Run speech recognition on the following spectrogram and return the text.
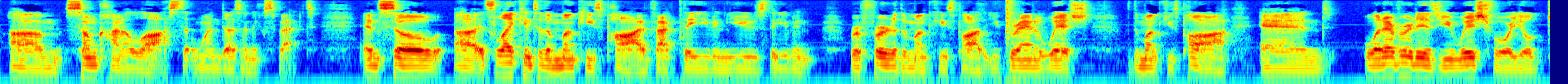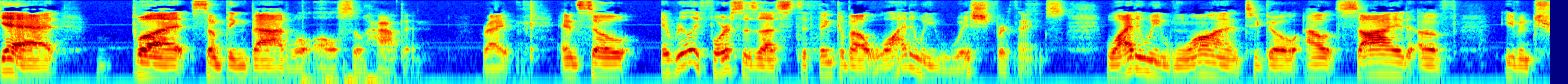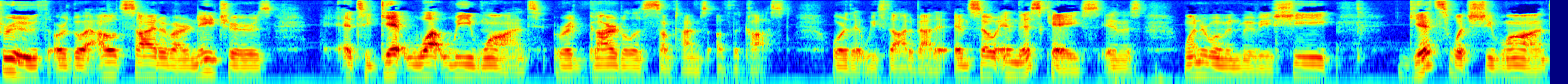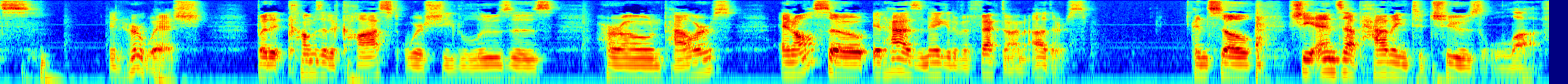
um, some kind of loss that one doesn't expect. And so uh, it's likened to the monkey's paw. In fact, they even use, they even refer to the monkey's paw that you grant a wish with the monkey's paw, and whatever it is you wish for, you'll get, but something bad will also happen, right? And so it really forces us to think about why do we wish for things? Why do we want to go outside of even truth or go outside of our natures eh, to get what we want, regardless sometimes of the cost or that we thought about it? And so in this case, in this Wonder Woman movie, she gets what she wants in her wish, but it comes at a cost where she loses her own powers and also it has a negative effect on others. And so she ends up having to choose love.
